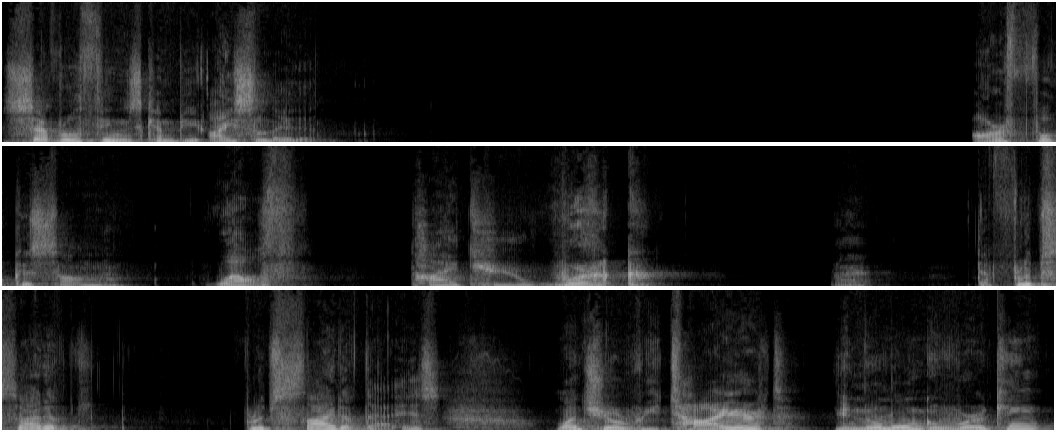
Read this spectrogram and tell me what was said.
several things can be isolated. Our focus on wealth tied to work. Right? The flip side of flip side of that is once you're retired, you're no longer working,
